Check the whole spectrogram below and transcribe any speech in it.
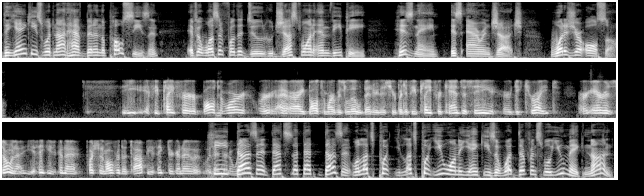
the Yankees would not have been in the postseason if it wasn't for the dude who just won MVP. His name is Aaron Judge. What is your also? He, if he played for Baltimore, or all right, Baltimore was a little better this year, but if he played for Kansas City or Detroit, or Arizona, you think he's going to push them over the top? You think they're going to? He doesn't. That's that. That doesn't. Well, let's put let's put you on the Yankees, and what difference will you make? None.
